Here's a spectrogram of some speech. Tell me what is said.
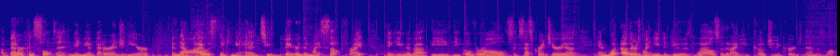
a better consultant. It made me a better engineer. Because now i was thinking ahead too bigger than myself right? Thinking about the the overall success criteria and what others might need to do as well so that i could coach and encourage them as well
